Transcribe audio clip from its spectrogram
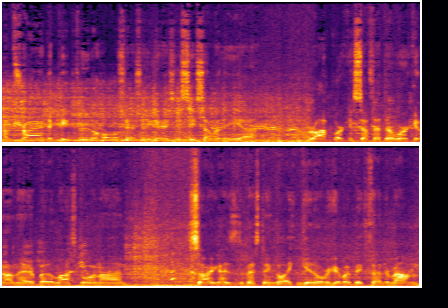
I'm trying to peek through the holes here so you guys can see some of the uh, rock work and stuff that they're working on there, but a lot's going on. Sorry guys, it's the best angle I can get over here by Big Thunder Mountain.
